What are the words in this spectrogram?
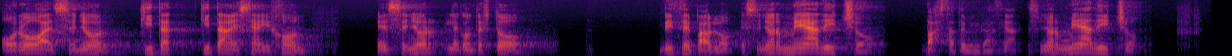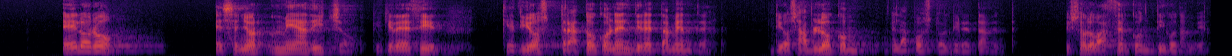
oró al Señor, quita ese aguijón. El Señor le contestó, dice Pablo, el Señor me ha dicho, bástate mi gracia, el Señor me ha dicho. Él oró, el Señor me ha dicho, que quiere decir que Dios trató con él directamente, Dios habló con el apóstol directamente. Eso lo va a hacer contigo también.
